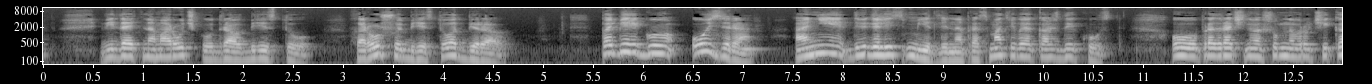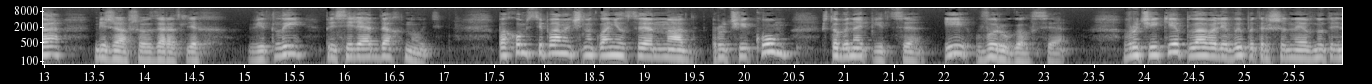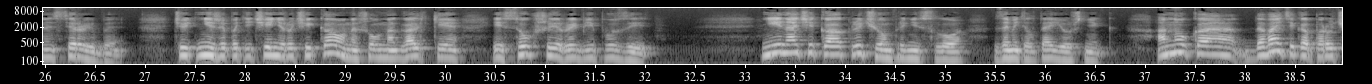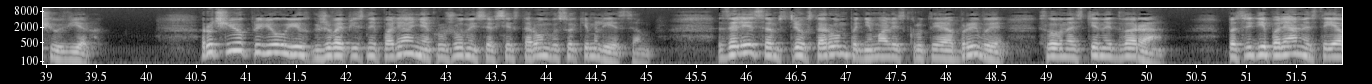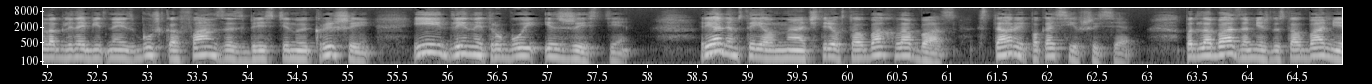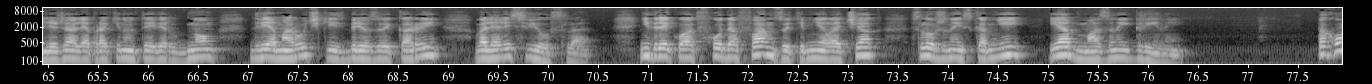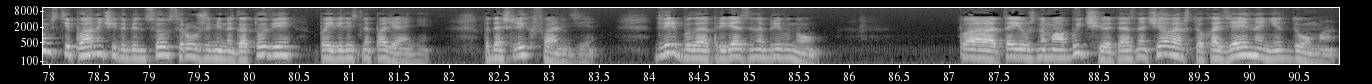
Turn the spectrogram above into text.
«Видать, на морочку удрал бересту. Хорошую бересту отбирал». По берегу озера они двигались медленно, просматривая каждый куст. У прозрачного шумного ручейка, бежавшего в зарослях ветлы, присели отдохнуть. Пахом Степанович наклонился над ручейком, чтобы напиться, и выругался. В ручейке плавали выпотрошенные внутренности рыбы. Чуть ниже по течению ручейка он нашел на гальке иссохший рыбий пузырь. «Не иначе как ключом принесло», — заметил таежник. «А ну-ка, давайте-ка по ручью вверх». Ручеек привел их к живописной поляне, окруженной со всех сторон высоким лесом. За лесом с трех сторон поднимались крутые обрывы, словно стены двора. Посреди поляны стояла глинобитная избушка фанза с берестяной крышей и длинной трубой из жести. Рядом стоял на четырех столбах лабаз, старый покосившийся. Под лабазом между столбами лежали опрокинутые вверх дном две морочки из березовой коры, валялись весла. Недалеко от входа в фанзу темнел очаг, сложенный из камней и обмазанный глиной. Пахом Степаныч и Дубенцов с ружьями наготове появились на поляне. Подошли к фанзе. Дверь была привязана бревном. По таежному обычаю это означало, что хозяина нет дома.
